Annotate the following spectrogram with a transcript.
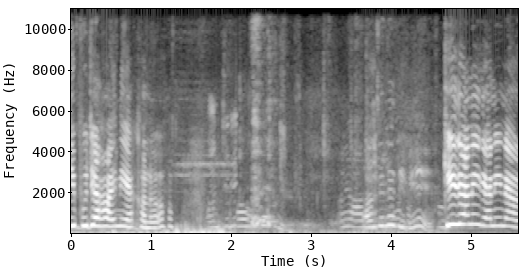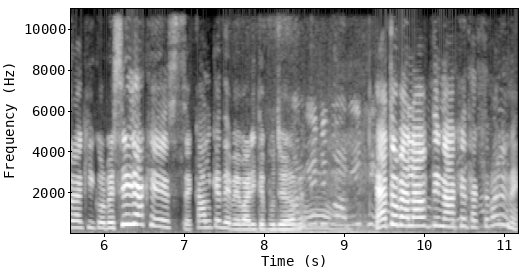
কি পূজা হয়নি এখনও? কি জানি জানি না ওরা কি করবে। সৃজা খেয়ে এসছে কালকে দেবে বাড়িতে পুজো হবে। এত বেলা অবধি না খেয়ে থাকতে পারে না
